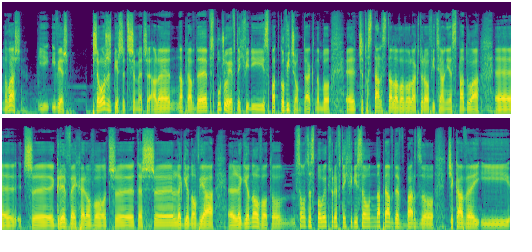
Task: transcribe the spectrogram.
No właśnie. I, i wiesz, przełożysz pierwsze trzy mecze, ale naprawdę współczuję w tej chwili spadkowiczom, tak? No bo e, czy to Stal Stalowa Wola, która oficjalnie spadła, e, czy Gry Wejherowo, czy też e, Legionowia e, Legionowo, to są zespoły, które w tej chwili są naprawdę w bardzo ciekawej i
